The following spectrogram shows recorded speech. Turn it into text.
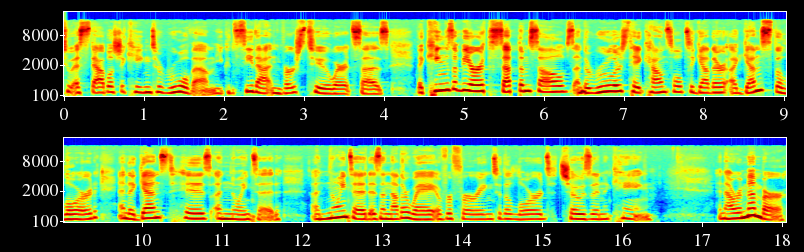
to establish a king to rule them. You can see that in verse 2, where it says, The kings of the earth set themselves, and the rulers take counsel together against the Lord and against his anointed. Anointed is another way of referring to the Lord's chosen king. And now remember,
